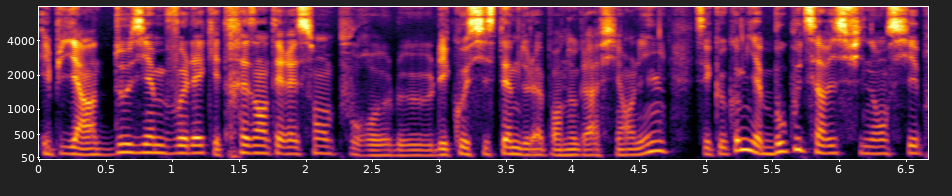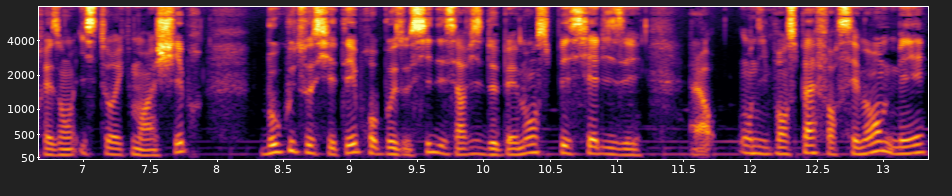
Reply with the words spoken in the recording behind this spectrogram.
Et puis il y a un deuxième volet qui est très intéressant pour euh, l'écosystème de la pornographie en ligne, c'est que comme il y a beaucoup de services financiers présents historiquement à Chypre, beaucoup de sociétés proposent aussi des services de paiement spécialisés. Alors on n'y pense pas forcément, mais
